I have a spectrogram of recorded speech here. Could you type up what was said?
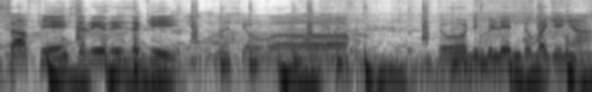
Safi Seri Rizeki. Masya Allah. Tuh dipilihin tuh bajunya.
